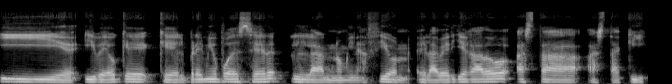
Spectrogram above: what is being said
Y, veo que, el premio puede ser la nominación, el haber llegado hasta, hasta aquí.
